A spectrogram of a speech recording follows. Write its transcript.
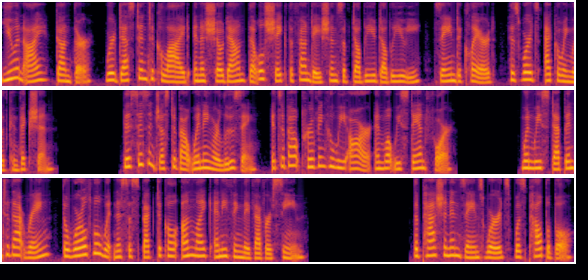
You and I, Gunther, we're destined to collide in a showdown that will shake the foundations of WWE, Zayn declared, his words echoing with conviction. This isn't just about winning or losing, it's about proving who we are and what we stand for. When we step into that ring, the world will witness a spectacle unlike anything they've ever seen. The passion in Zayn's words was palpable,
